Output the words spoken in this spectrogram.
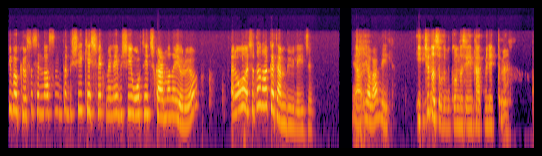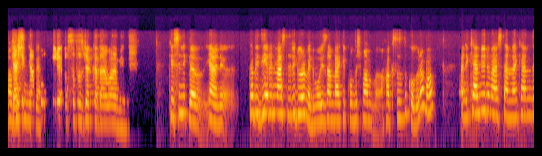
bir bakıyorsun senin aslında bir şeyi keşfetmene, bir şeyi ortaya çıkarmana yarıyor. Hani o açıdan hakikaten büyüleyici. Ya, yalan değil. İTÜ nasıldı bu konuda seni tatmin etti mi? Ama Gerçekten kesinlikle. posteri asılacak kadar var mıymış? Kesinlikle yani tabii diğer üniversiteleri görmedim. O yüzden belki konuşmam haksızlık olur ama hani kendi üniversitemden, kendi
